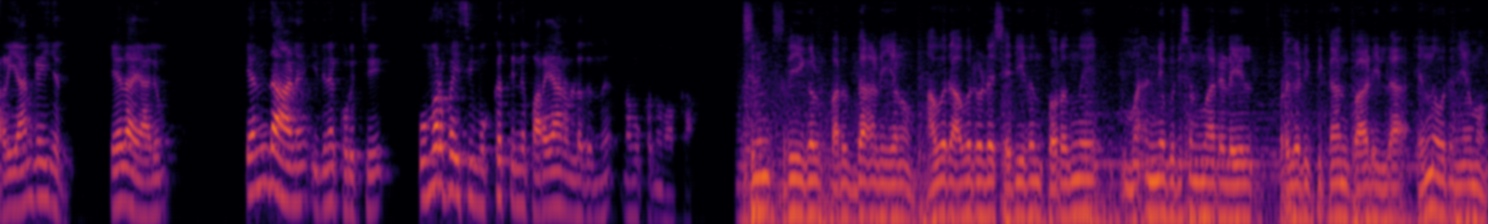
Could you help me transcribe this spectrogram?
അറിയാൻ കഴിഞ്ഞത്. ഏതായാലും എന്താണ് ഇതിനെക്കുറിച്ച് ഉമർ ഫൈസി മുക്കത്തിന് പറയാനുള്ളതെന്ന് നമുക്കൊന്ന് നോക്കാം. മുസ്ലിം സ്ത്രീകൾ പർദ്ദ അണിയണം അവർ അവരുടെ ശരീരം തുറന്ന് മ- അന്യപുരുഷന്മാരുടെ ഇടയിൽ പ്രകടിപ്പിക്കാൻ പാടില്ല എന്ന ഒരു നിയമം.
